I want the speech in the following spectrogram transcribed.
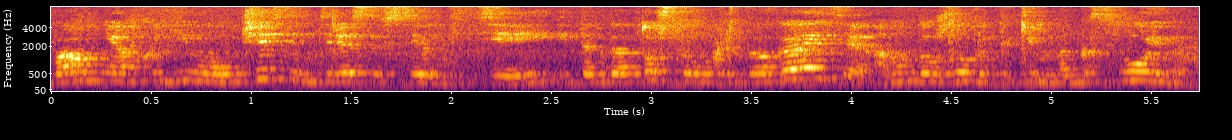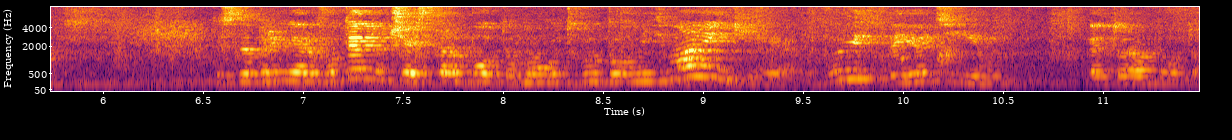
вам необходимо учесть интересы всех детей, и тогда то, что вы предлагаете, оно должно быть таким многослойным. То есть, например, вот эту часть работы могут выполнить маленькие, вы даете им эту работу.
